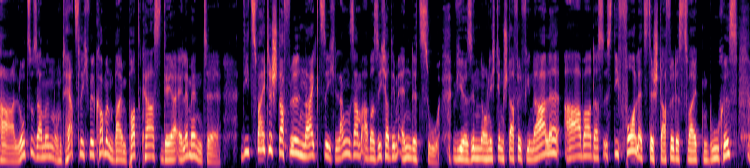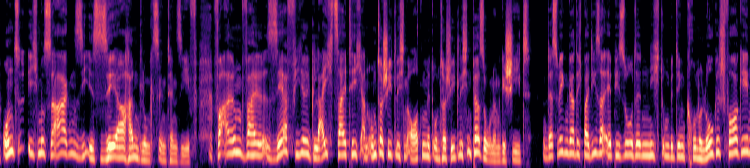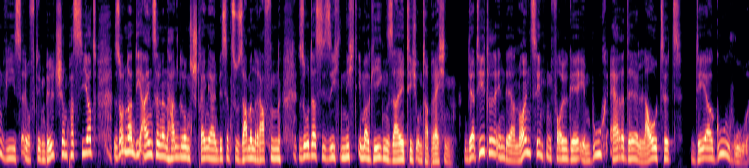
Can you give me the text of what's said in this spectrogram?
Hallo zusammen und herzlich willkommen beim Podcast der Elemente. Die zweite Staffel neigt sich langsam aber sicher dem Ende zu. Wir sind noch nicht im Staffelfinale, aber das ist die vorletzte Staffel des zweiten Buches und ich muss sagen, sie ist sehr handlungsintensiv. Vor allem, weil sehr viel gleichzeitig an unterschiedlichen Orten mit unterschiedlichen Personen geschieht. Deswegen werde ich bei dieser Episode nicht unbedingt chronologisch vorgehen, wie es auf dem Bildschirm passiert, sondern die einzelnen Handlungsstränge ein bisschen zusammenraffen, so dass sie sich nicht immer gegenseitig unterbrechen. Der Titel in der 19. Folge im Buch Erde lautet Der Guru.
